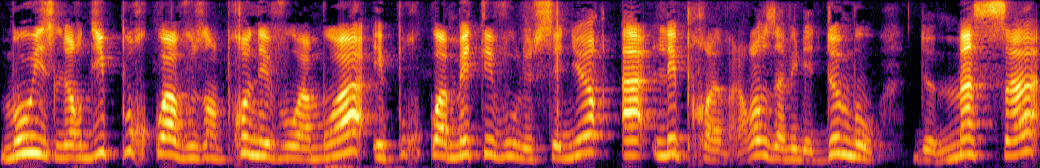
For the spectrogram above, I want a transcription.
Moïse leur dit Pourquoi vous en prenez-vous à moi et pourquoi mettez-vous le Seigneur à l'épreuve? Alors vous avez les deux mots de Massa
